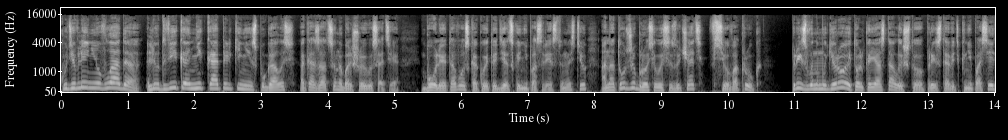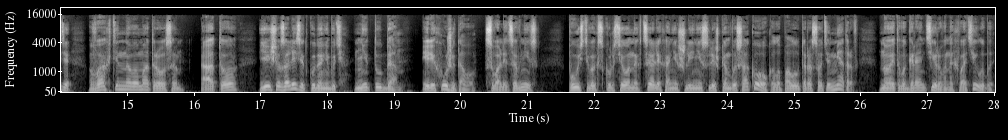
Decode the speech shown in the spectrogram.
К удивлению Влада, Людвика ни капельки не испугалась оказаться на большой высоте. Более того, с какой-то детской непосредственностью она тут же бросилась изучать все вокруг. Призванному герою только и осталось, что представить к непоседе вахтенного матроса, а то еще залезет куда-нибудь не туда, или хуже того, свалится вниз — Пусть в экскурсионных целях они шли не слишком высоко, около полутора сотен метров, но этого гарантированно хватило бы,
